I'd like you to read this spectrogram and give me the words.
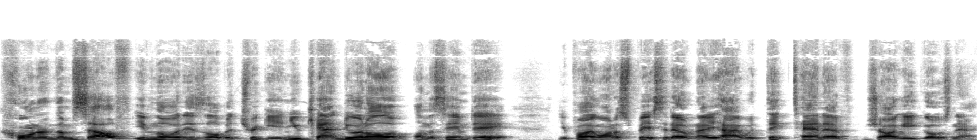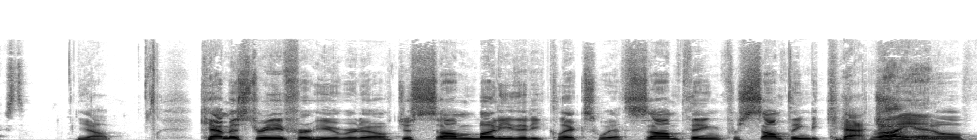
cornered themselves, even though it is a little bit tricky. And you can't do it all on the same day. You probably want to space it out. Now, I would think Tanev Shoggy goes next. Yeah. Chemistry for Huberdeau, just somebody that he clicks with, something for something to catch. Ryan, you know,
